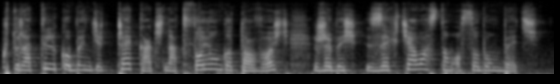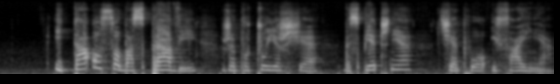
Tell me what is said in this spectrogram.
która tylko będzie czekać na Twoją gotowość, żebyś zechciała z tą osobą być. I ta osoba sprawi, że poczujesz się bezpiecznie, ciepło i fajnie.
